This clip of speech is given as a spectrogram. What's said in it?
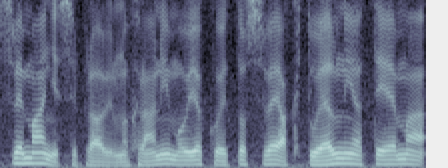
sve manje se pravilno hranimo, iako je to sve aktuelnija tema,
